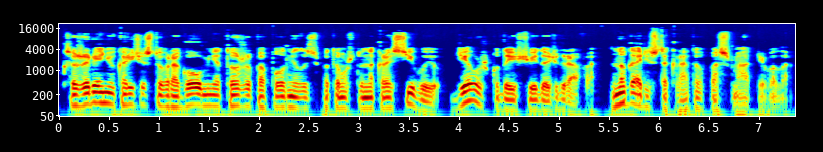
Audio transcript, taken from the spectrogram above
К сожалению, количество врагов у меня тоже пополнилось, потому что на красивую девушку, да еще и дочь графа, много аристократов посматривала.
